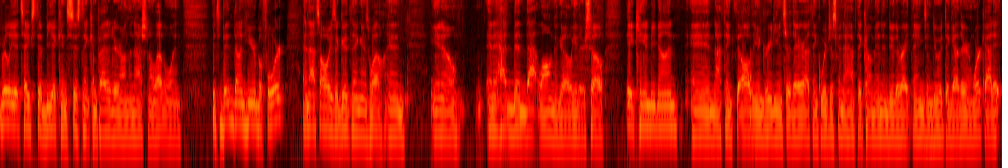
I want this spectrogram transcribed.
really it takes to be a consistent competitor on the national level. And it's been done here before, and that's always a good thing as well. And, you know, and it hadn't been that long ago either. So it can be done, and I think all the ingredients are there. I think we're just going to have to come in and do the right things and do it together and work at it.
